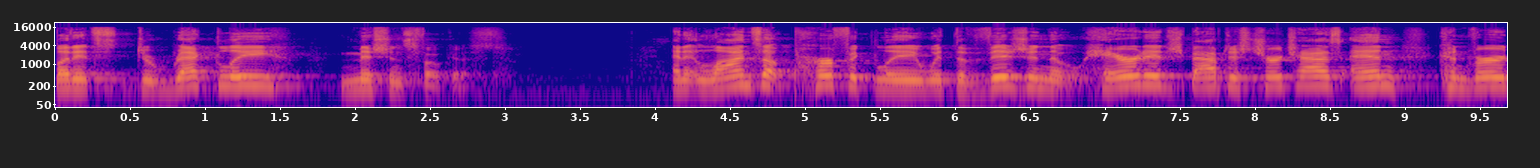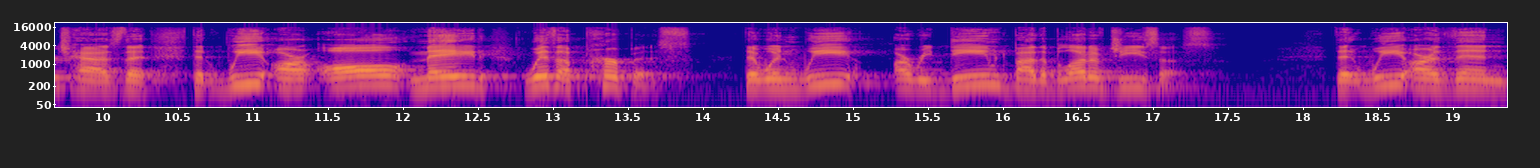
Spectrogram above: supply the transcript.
but it's directly missions focused. And it lines up perfectly with the vision that Heritage Baptist Church has and Converge has that, that we are all made with a purpose. That when we are redeemed by the blood of Jesus, that we are then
